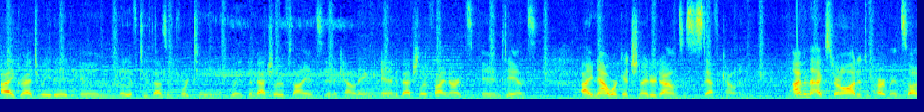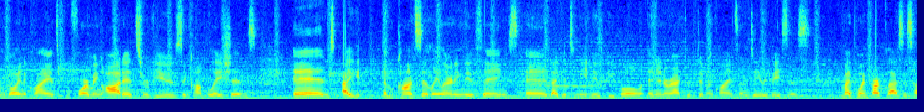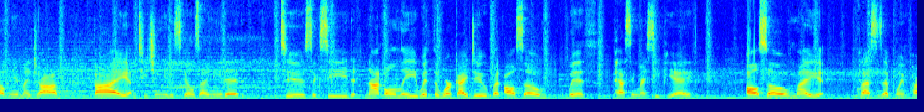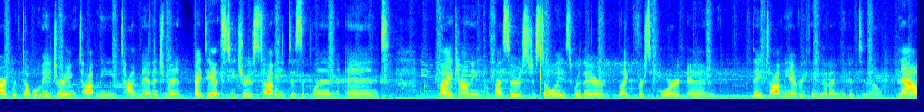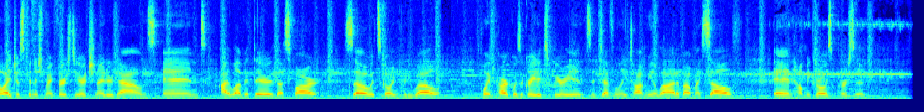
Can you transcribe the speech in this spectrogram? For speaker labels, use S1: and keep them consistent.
S1: I graduated in May of 2014 with a Bachelor of Science in Accounting and a Bachelor of Fine Arts in Dance. I now work at Schneider Downs as a staff accountant. I'm in the external audit department, so I'm going to clients performing audits, reviews, and compilations. And I am constantly learning new things, and I get to meet new people and interact with different clients on a daily basis. My Point Park classes help me in my job by teaching me the skills I needed to succeed not only with the work I do, but also with passing my CPA. Also, my classes at Point Park with double majoring taught me time management. My dance teachers taught me discipline and my accounting professors just always were there like for support and they taught me everything that I needed to know. Now I just finished my first year at Schneider Downs and I love it there thus far, so it's going pretty well. Point Park was a great experience. It definitely taught me a lot about myself and helped me grow as a person.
